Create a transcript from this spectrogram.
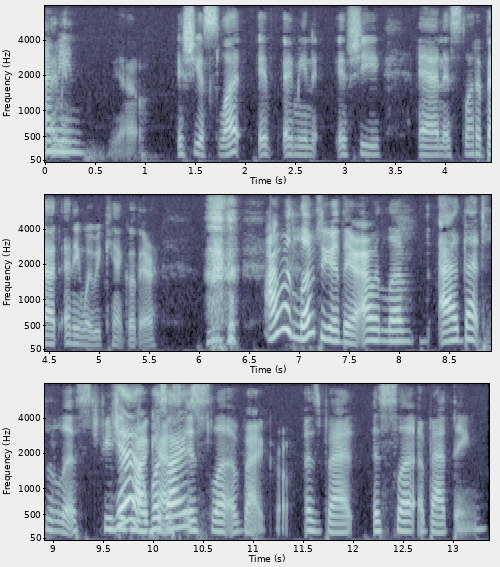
I, I mean, mean- Yeah. Is she a slut? If I mean if she and is slut a bad anyway, we can't go there. I would love to go there. I would love add that to the list. Future Yeah, podcast was I- is slut a bad girl? Is bad is slut a bad thing?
